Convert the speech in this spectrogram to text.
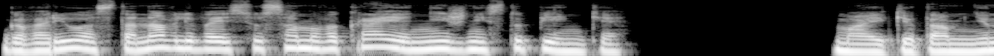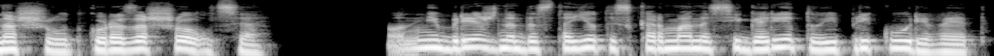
Говорю, останавливаясь у самого края нижней ступеньки. Майки там не на шутку разошелся. Он небрежно достает из кармана сигарету и прикуривает,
